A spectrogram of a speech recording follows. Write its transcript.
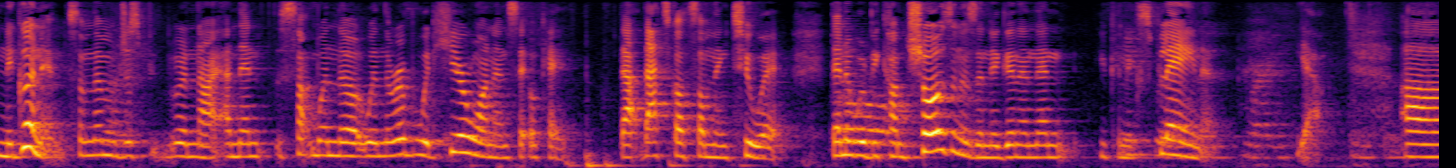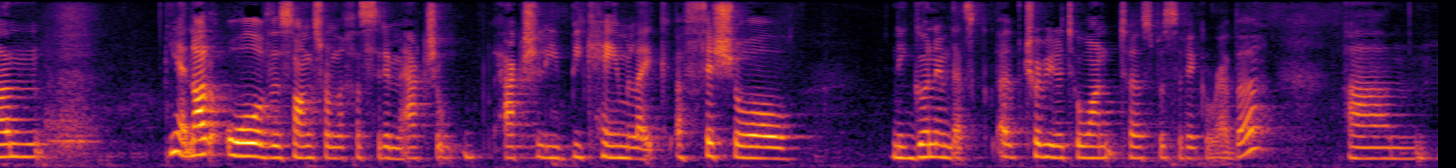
nigunim. Some of them just were not. And then some, when the when the rebbe would hear one and say, "Okay, that that's got something to it," then it would become chosen as a nigun, and then you can explain it. Right. Yeah, um, yeah. Not all of the songs from the Hasidim actually actually became like official nigunim that's attributed to one to a specific rebbe. Um,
